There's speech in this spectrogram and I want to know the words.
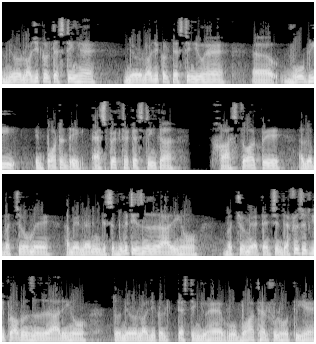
نیورولوجیکل ٹیسٹنگ ہے۔ نیورولوجیکل ٹیسٹنگ جو ہے وہ بھی امپورٹنٹ ایک ایسپیکٹ ہے ٹیسٹنگ کا۔ خاص طور پہ اگر بچوں میں ہمیں لرننگ ڈسیبلٹیز نظر آ رہی ہوں، بچوں میں اٹینشن ڈیفیسٹ کی پرابلمز نظر آ رہی ہوں، تو نیورولوجیکل ٹیسٹنگ جو ہے وہ بہت ہیلپ فل ہوتی ہے۔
